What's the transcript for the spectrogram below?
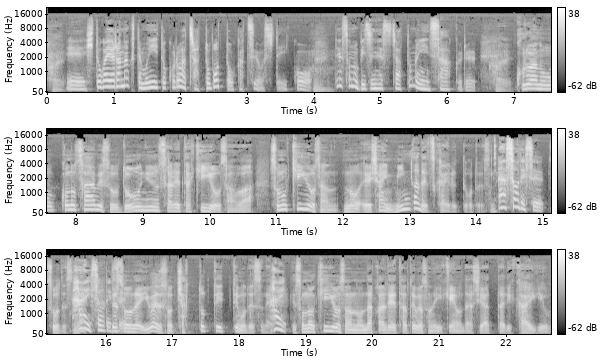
はい、えー、人がやらなくてもいいところはチャットボットを活用していこう。うん、で、そのビジネスチャットのインサークル。はい。これはあの、このサービスを導入された企業さんは、その企業さんの、えー、社員みんなで使えるってことですね。あ、そうです。そうですね。はい、そうです。ですので、いわゆるそのチャットって言ってもですね、はい、その企業さんの中で、例えばその意見を出し合ったり、会議を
